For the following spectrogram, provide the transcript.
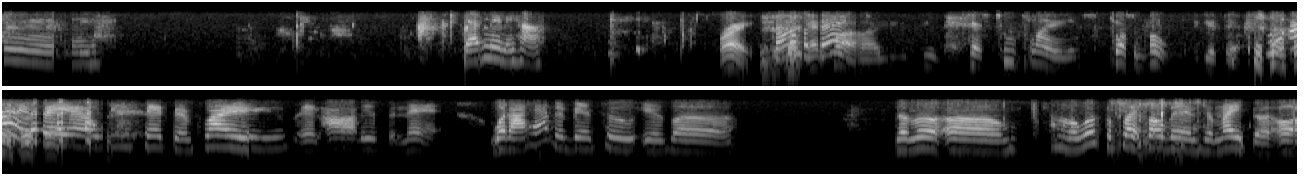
Hmm. That many, huh? Right. That far, huh? You, you catch two planes plus a boat get there. Well, I ain't saying we catching planes and all this and that. What I haven't been to is uh the little um oh what's the place over in Jamaica? Or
